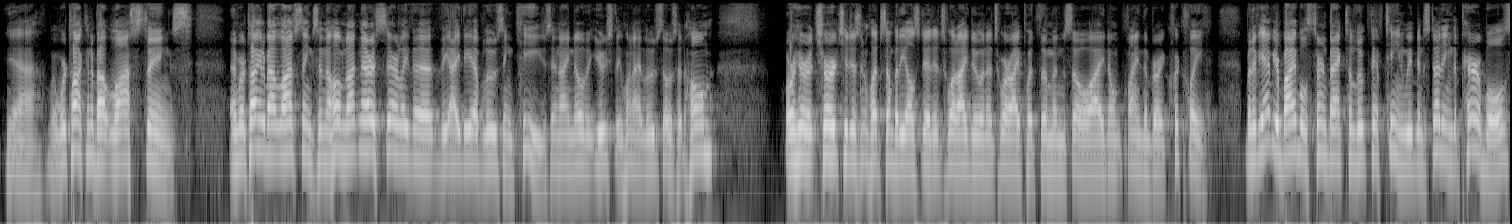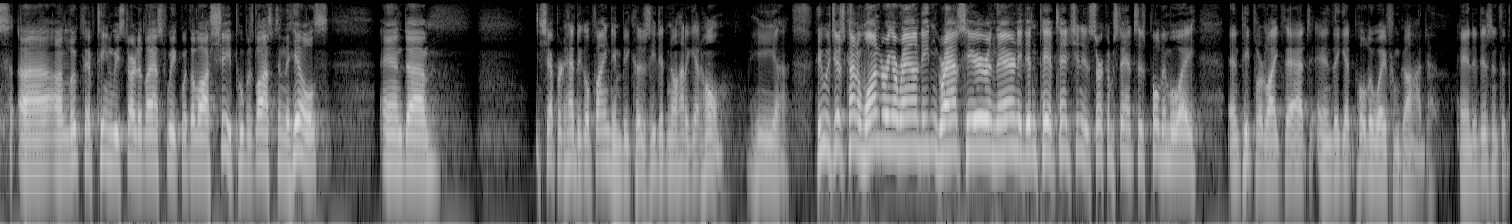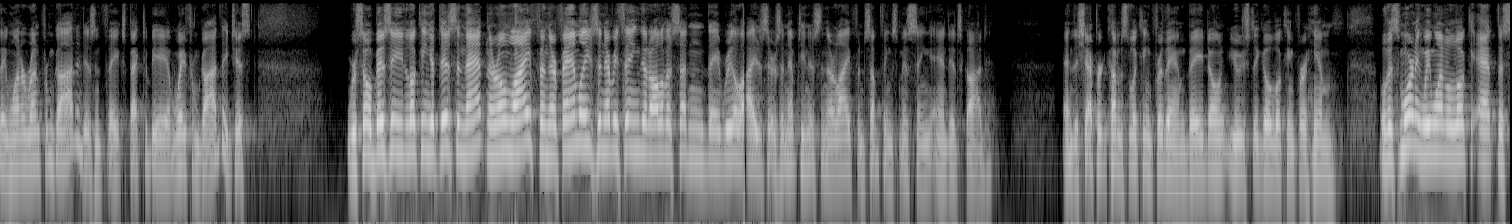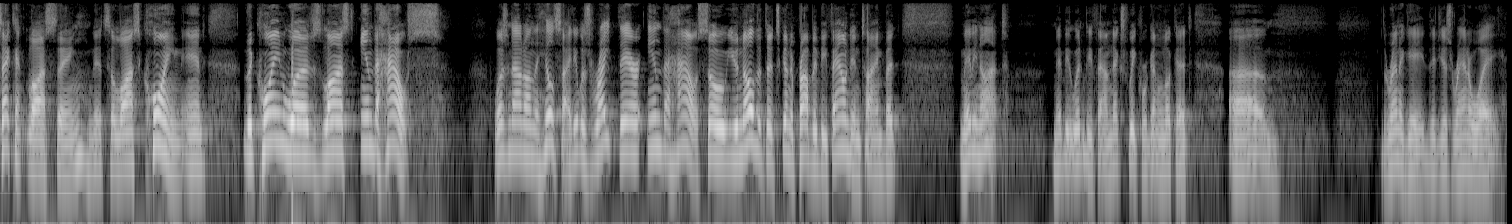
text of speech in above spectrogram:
Yeah. Well, we're talking about lost things. And we're talking about lost things in the home, not necessarily the, the idea of losing keys. And I know that usually when I lose those at home or here at church, it isn't what somebody else did, it's what I do and it's where I put them. And so I don't find them very quickly. But if you have your Bibles, turn back to Luke 15. We've been studying the parables uh, on Luke 15. We started last week with the lost sheep who was lost in the hills. And. Um, the shepherd had to go find him because he didn't know how to get home. He uh, he was just kind of wandering around, eating grass here and there, and he didn't pay attention. His circumstances pulled him away, and people are like that, and they get pulled away from God. And it isn't that they want to run from God. It isn't that they expect to be away from God. They just were so busy looking at this and that in their own life and their families and everything that all of a sudden they realize there's an emptiness in their life and something's missing, and it's God and the shepherd comes looking for them. They don't usually go looking for him. Well, this morning we want to look at the second lost thing. It's a lost coin, and the coin was lost in the house. It wasn't out on the hillside. It was right there in the house. So you know that it's going to probably be found in time, but maybe not. Maybe it wouldn't be found. Next week we're going to look at uh, the renegade that just ran away.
